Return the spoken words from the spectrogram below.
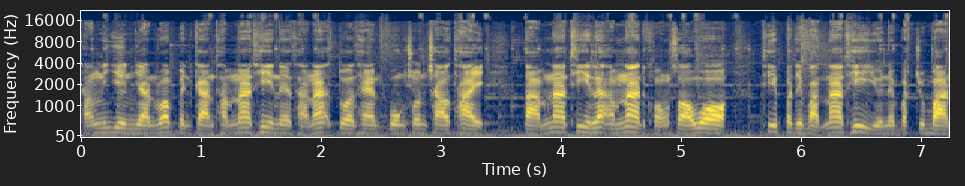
ทั้งนี้ยืนยันว่าเป็นการทำหน้าที่ในฐานะตัวแทนปวงชนชาวไทย ตามหน้าที่และอำนาจของสว ที่ปฏิบัติหน้าที่อยู่ในปัจจุบัน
